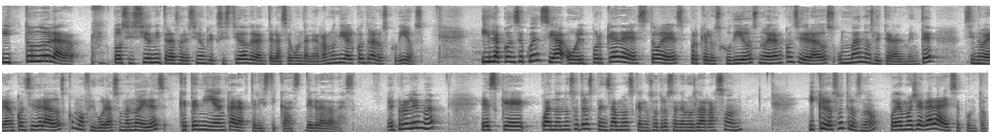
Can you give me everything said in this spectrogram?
y toda la posición y transgresión que existió durante la Segunda Guerra Mundial contra los judíos. Y la consecuencia o el porqué de esto es porque los judíos no eran considerados humanos literalmente, sino eran considerados como figuras humanoides que tenían características degradadas. El problema es que cuando nosotros pensamos que nosotros tenemos la razón y que los otros no, podemos llegar a ese punto.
